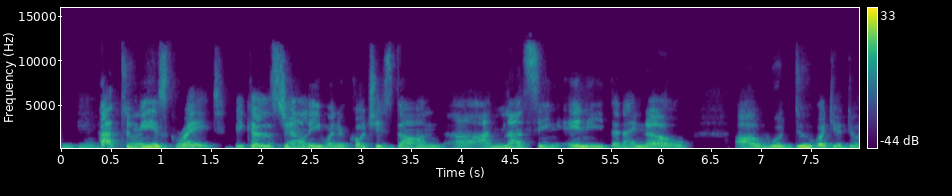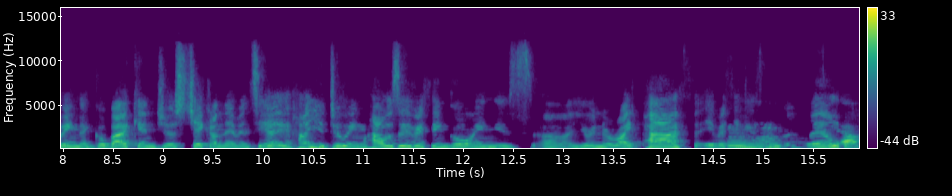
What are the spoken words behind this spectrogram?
Mm-hmm. That to me is great because generally, when a coach is done, uh, I'm not seeing any that I know uh, will do what you're doing. Like go back and just check on them and say, "Hey, how you doing? How's everything going? Is uh, you're in the right path? Everything mm-hmm. is going well?" Yeah.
